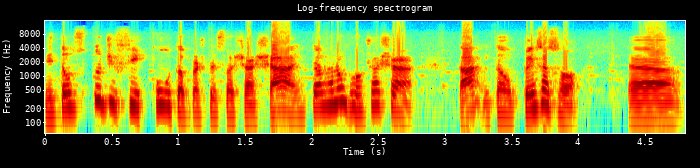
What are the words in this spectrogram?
Então, se tu dificulta para as pessoas te achar, então elas não vão te achar, tá? Então, pensa só. Uh,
